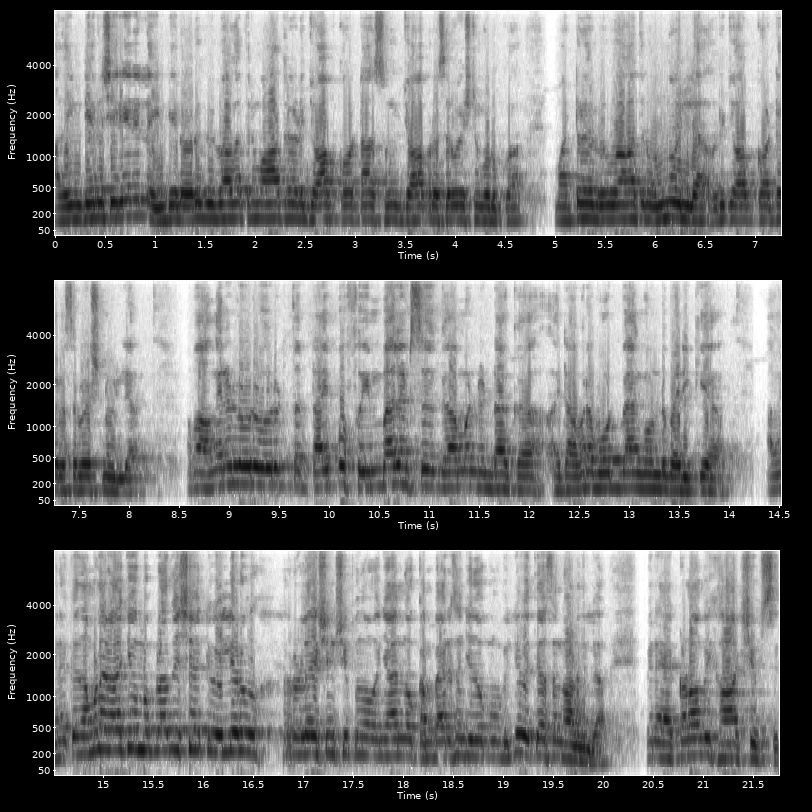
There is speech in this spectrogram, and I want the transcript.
അത് ഇന്ത്യയിൽ ശരിയല്ല ഇന്ത്യയിൽ ഒരു വിഭാഗത്തിന് മാത്രമേ ജോബ് കോട്ടാസും ജോബ് റിസർവേഷനും കൊടുക്കുക. മറ്റൊരു വിഭാഗത്തിന് ഒന്നുമില്ല. ഒരു ജോബ് കോട്ട റിസർവേഷനും ഇല്ല. അപ്പൊ അങ്ങനെയുള്ള ഒരു ഒരു ടൈപ്പ് ഓഫ് ഇംബാലൻസ് ഗവൺമെന്റ് ഉണ്ടാക്കുക. അവരെ വോട്ട് ബാങ്ക് കൊണ്ട് ഭരിക്കുക. അങ്ങനെയൊക്കെ നമ്മുടെ രാജ്യവും ബംഗ്ലാദേശുമായിട്ട് വലിയൊരു റിലേഷൻഷിപ്പ് ഞാൻ കമ്പാരിസൺ ചെയ്ത് നോക്കുമ്പോൾ വലിയ വ്യത്യാസം കാണുന്നില്ല. പിന്നെ എക്കണോമിക് ഹാർഡ്ഷിപ്സ്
